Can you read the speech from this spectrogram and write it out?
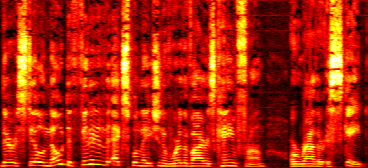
there is still no definitive explanation of where the virus came from, or rather escaped,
